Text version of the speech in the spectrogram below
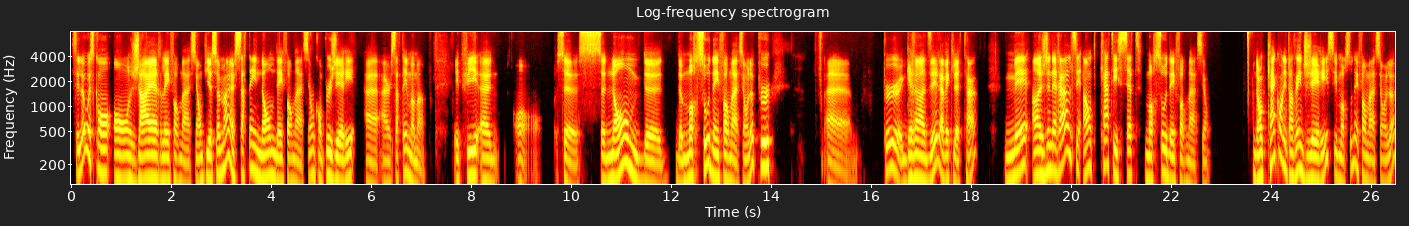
c'est là où est-ce qu'on gère l'information. Puis il y a seulement un certain nombre d'informations qu'on peut gérer à, un certain moment. Et puis, euh, ce, nombre de, morceaux d'informations-là peut, euh, peut grandir avec le temps, mais en général, c'est entre 4 et 7 morceaux d'informations. Donc, quand on est en train de gérer ces morceaux d'information-là,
